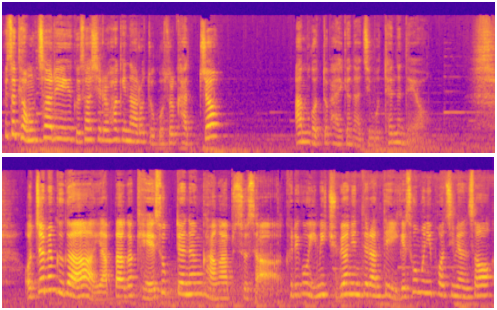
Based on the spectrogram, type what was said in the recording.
그래서 경찰이 그 사실을 확인하러 두 곳을 갔죠? 아무것도 발견하지 못했는데요. 어쩌면 그가 이 아빠가 계속되는 강압 수사, 그리고 이미 주변인들한테 이게 소문이 퍼지면서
